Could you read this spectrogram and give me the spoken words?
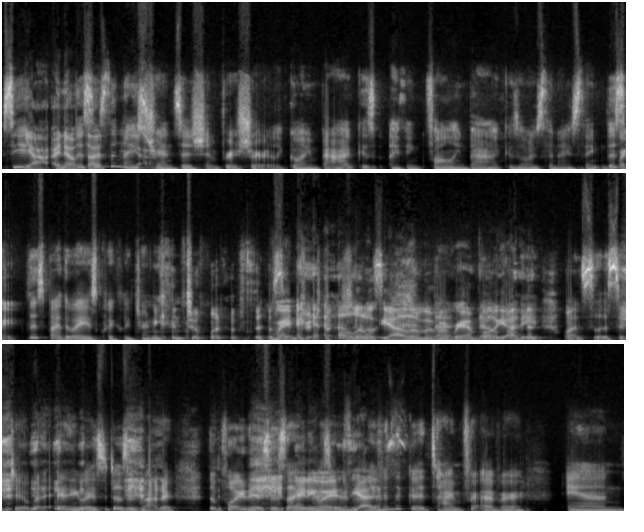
See, Yeah, I know. This That- is the nice yeah. transition for sure. Like going back is, I think, falling back is always the nice thing. This, Right. this, by the way, is quickly turning into one of those right, a little, yeah, a little bit of a ramble, yeah. nobody wants to listen to. But anyways, it doesn't matter. The point is, is that you guys are Anyways, yes. live in the good time forever, and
